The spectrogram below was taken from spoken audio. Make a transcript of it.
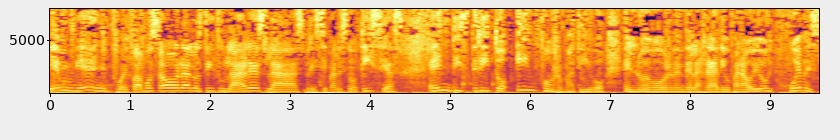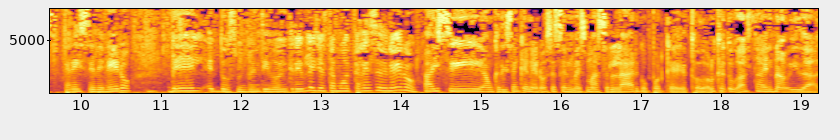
Bien, bien, pues vamos ahora a los titulares, las principales noticias en Distrito Informativo, el nuevo orden de la radio para hoy, hoy jueves 13 de enero del 2022. Increíble, ya estamos a 13 de enero. Ay, sí, aunque dicen que enero es el mes más largo porque todo lo que tú gastas en Navidad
